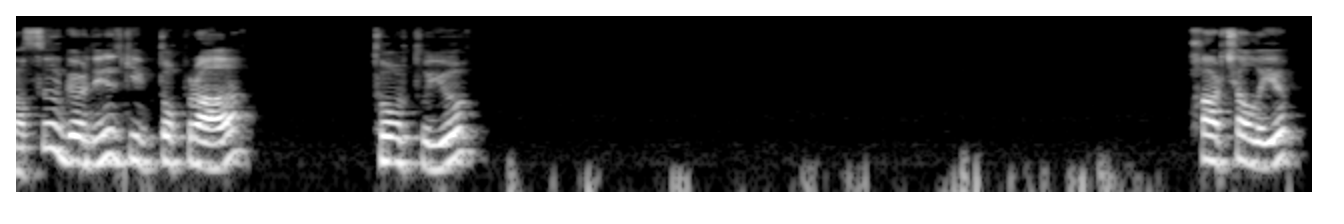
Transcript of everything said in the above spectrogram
nasıl gördüğünüz gibi toprağı, tortuyu parçalayıp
